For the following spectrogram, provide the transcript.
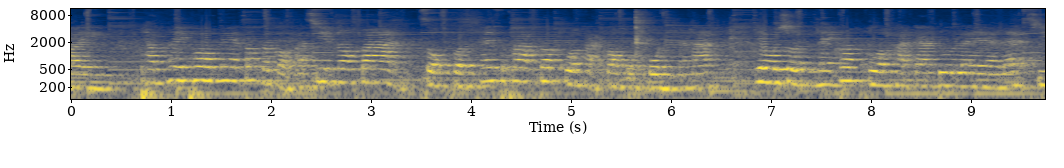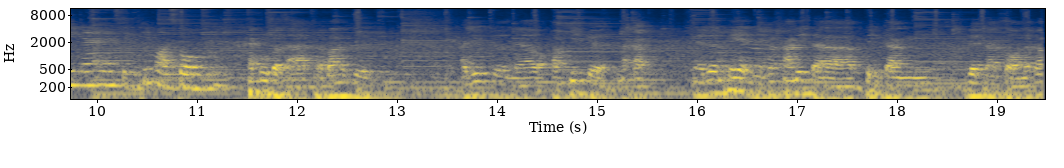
ไปทำให้พ่อแม่ต้องประกอบอาชีพนอกบ้าน ส่งผลให้สภาพครอบครัวขาดความอบอุ่นนะคะเยาวชนในครอบครัวขาดการดูแลและชี้แนะในสิ่งที่เหมาะสมถ้าพูดภาษาชาวบ้านก็คืออายุเกินแล้วความคิดเกิดนะครับ ในเรื่องเพศเนี่ยค่อนข้างที่จะเป็นการเรียนการสอนแล้วก็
